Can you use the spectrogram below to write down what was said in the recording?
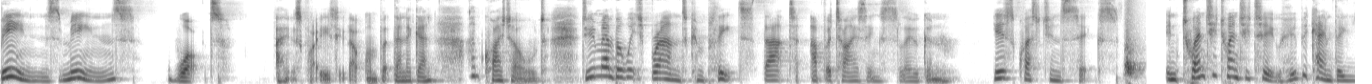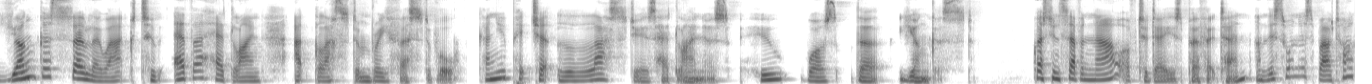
beans means what? I think it's quite easy, that one, but then again, I'm quite old. Do you remember which brand completes that advertising slogan? Here's question six. In 2022, who became the youngest solo act to ever headline at Glastonbury Festival? Can you picture last year's headliners? Who was the youngest? Question seven now of today's Perfect 10, and this one is about our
